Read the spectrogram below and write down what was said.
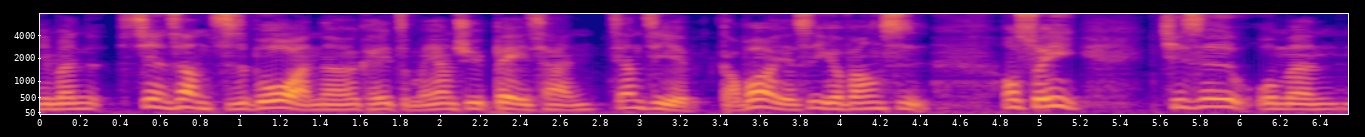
你们线上直播完呢，可以怎么样去备餐？这样子也搞不好也是一个方式哦。所以其实我们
